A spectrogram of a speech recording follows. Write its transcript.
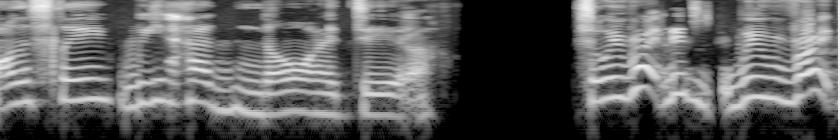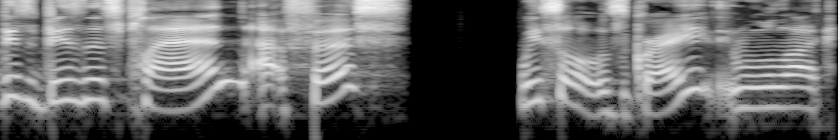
honestly, we had no idea. So we wrote this we wrote this business plan at first we thought it was great. We were like,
